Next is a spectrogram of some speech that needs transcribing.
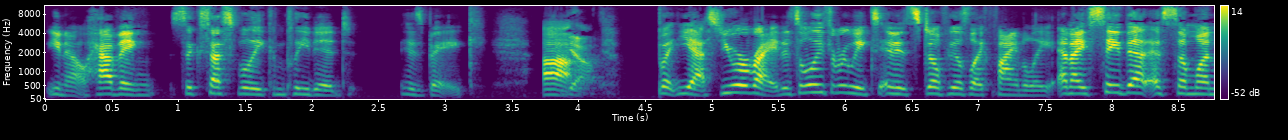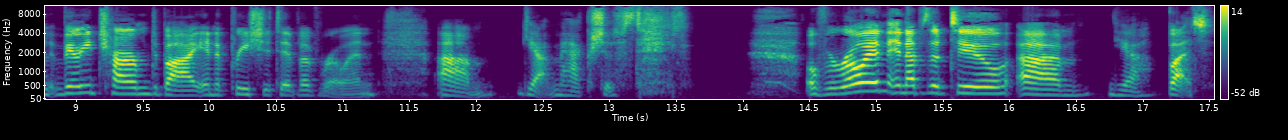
you know, having successfully completed his bake. Uh, yeah. but yes, you were right. It's only three weeks and it still feels like finally. And I say that as someone very charmed by and appreciative of Rowan. Um, yeah, Mak should have stayed over Rowan in episode two. Um, yeah, but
